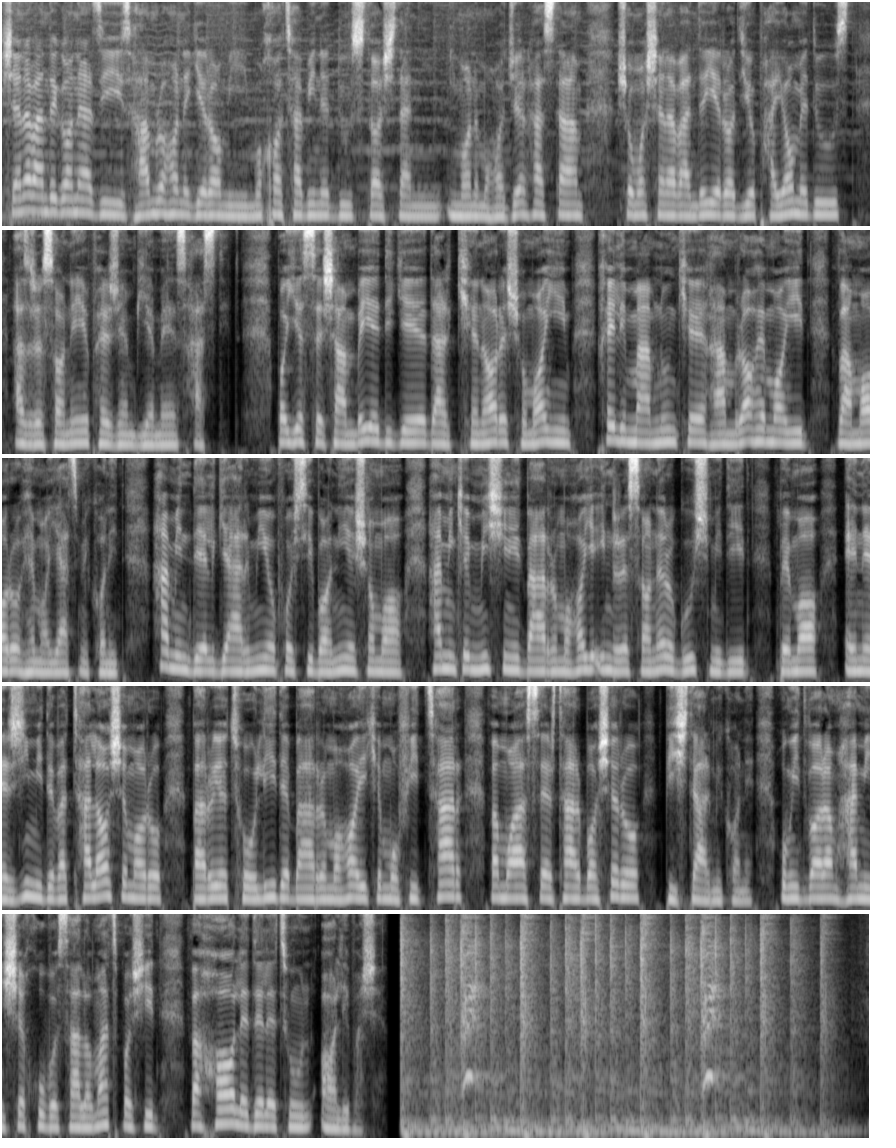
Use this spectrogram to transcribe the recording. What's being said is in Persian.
شنوندگان عزیز همراهان گرامی مخاطبین دوست داشتنی ایمان مهاجر هستم. شما شنونده رادیو پیام دوست از رسانه Persian BMS هستید. با یه سهشنبه دیگه در کنار شماییم. خیلی ممنون که همراه مایید و ما رو حمایت می‌کنید. همین دلگرمی و پشتیبانی شما همین که میشینید برنامه های این رسانه رو گوش می‌دید به ما انرژی میده و تلاش ما رو برای تولید برنامه هایی که مفیدتر و موثرتر باشه رو بیشتر می‌کنه. امیدوارم همیشه خوب و سلامت باشید و حال دلتون عالی باشه.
